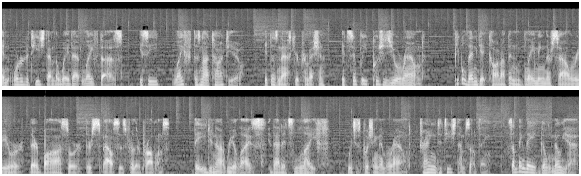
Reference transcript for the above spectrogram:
in order to teach them the way that life does. You see, life does not talk to you. It doesn't ask your permission. It simply pushes you around. People then get caught up in blaming their salary or their boss or their spouses for their problems. They do not realize that it's life which is pushing them around, trying to teach them something something they don't know yet.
